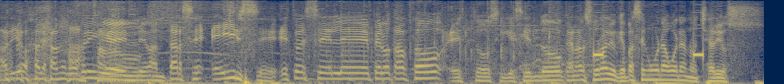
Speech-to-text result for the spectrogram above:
adiós Alejandro Rodríguez, levantarse e irse. Esto es el eh, pelotazo, esto sigue siendo Canal Sur Radio, que pasen una buena noche, adiós.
